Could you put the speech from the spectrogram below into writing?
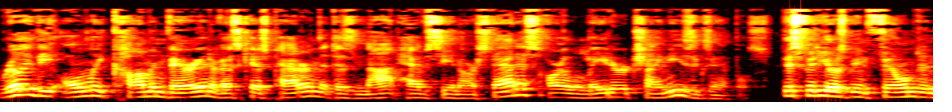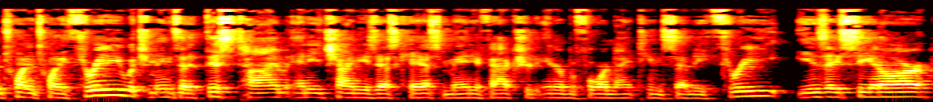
Really, the only common variant of SKS pattern that does not have C&R status are later Chinese examples. This video is being filmed in 2023, which means that at this time, any Chinese SKS manufactured in or before 1973 is a C&R,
